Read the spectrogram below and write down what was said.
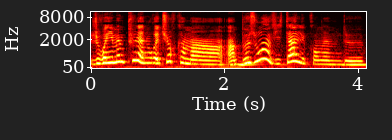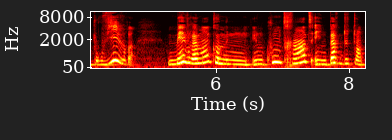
je voyais même plus la nourriture comme un, un besoin vital quand même de pour vivre mais vraiment comme une, contrainte et une perte de temps.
